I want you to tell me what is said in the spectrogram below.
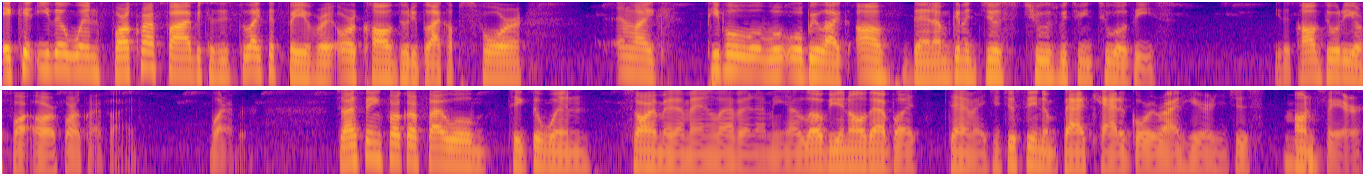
it could either win Far Cry 5 because it's like the favorite or Call of Duty Black Ops 4 and like people will, will, will be like, "Oh, then I'm going to just choose between two of these. Either Call of Duty or Far or Far Cry 5. Whatever." So I think Far Cry 5 will take the win. Sorry, Mega Man 11. I mean, I love you and all that, but damn it, you're just in a bad category right here. It's just Mhm. unfair.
